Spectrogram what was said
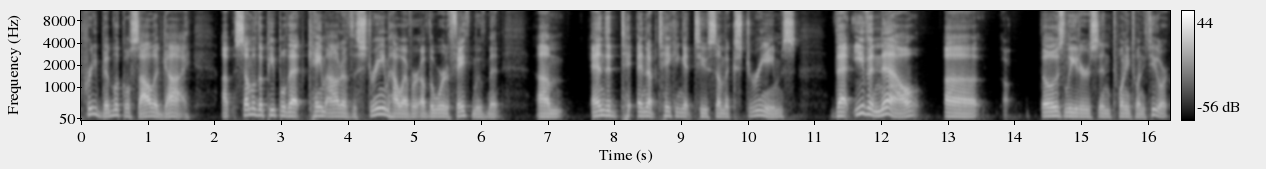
pretty biblical, solid guy. Uh, some of the people that came out of the stream, however, of the Word of Faith movement, um, ended ended up taking it to some extremes that even now, uh, those leaders in 2022 are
